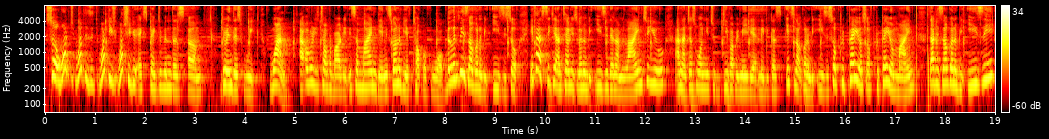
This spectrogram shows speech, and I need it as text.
so what what is it what you, what should you expect during this um, during this week. One i already talked about it. It's a mind game. It's going to be a talk of war. Believe me it's not going to be easy. So if i sit here and tell you it's going to be easy then i'm lying to you and i just want you to give up immediately because it's not going to be easy. So prepare yourself prepare your mind. That it's not going to be easy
